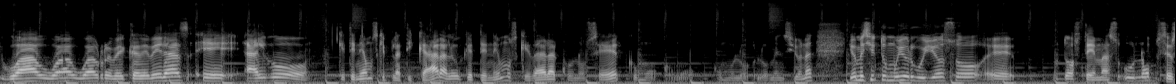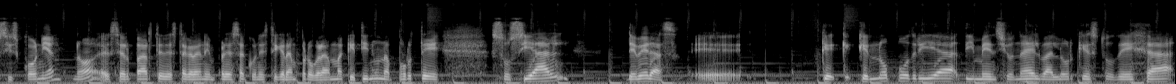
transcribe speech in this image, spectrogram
Wow, wow, wow, Rebeca, de veras, eh, algo que teníamos que platicar, algo que tenemos que dar a conocer, como, como, como lo, lo menciona. Yo me siento muy orgulloso. Eh, dos temas. Uno, pues, ser Cisconian, ¿no? ser parte de esta gran empresa con este gran programa que tiene un aporte social. De veras, eh, que, no podría dimensionar el valor que esto deja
